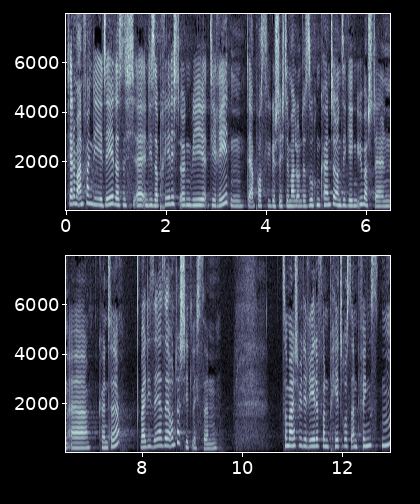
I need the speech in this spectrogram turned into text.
Ich hatte am Anfang die Idee, dass ich äh, in dieser Predigt irgendwie die Reden der Apostelgeschichte mal untersuchen könnte und sie gegenüberstellen äh, könnte weil die sehr, sehr unterschiedlich sind. Zum Beispiel die Rede von Petrus an Pfingsten.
